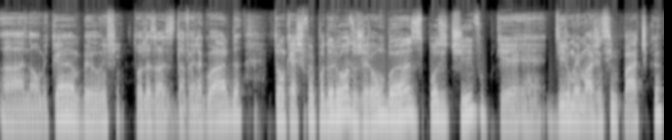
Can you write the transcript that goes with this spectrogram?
a Naomi Campbell, enfim, todas as da velha guarda. Então o cast foi poderoso, gerou um buzz positivo, porque é, vira uma imagem simpática.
